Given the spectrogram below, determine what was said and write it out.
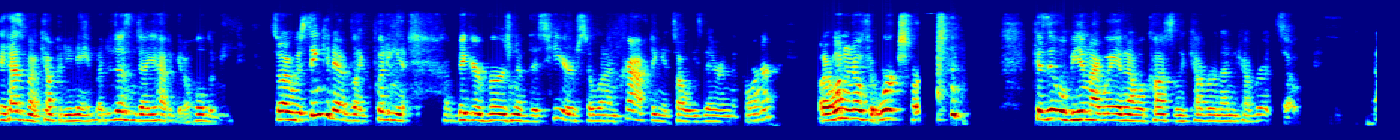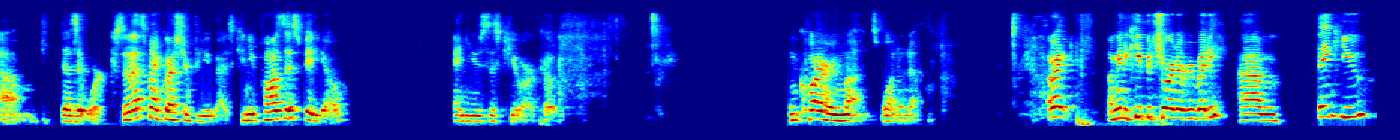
it has my company name, but it doesn't tell you how to get a hold of me. So I was thinking of like putting it a bigger version of this here. So when I'm crafting, it's always there in the corner. But I want to know if it works for because it will be in my way and I will constantly cover and uncover it. So um, does it work? So that's my question for you guys. Can you pause this video and use this QR code? inquiring minds want to know. All right, I'm going to keep it short, everybody. Um, thank you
